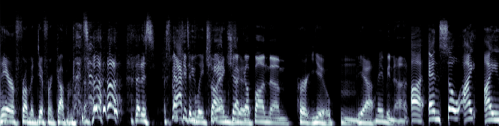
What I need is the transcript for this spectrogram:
they're from a different government that is especially actively trying can't check to up on them. hurt you. Yeah. Maybe not. Uh, and so I I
